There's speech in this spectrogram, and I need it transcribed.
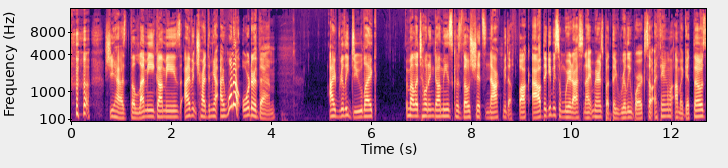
she has the Lemme gummies. I haven't tried them yet. I want to order them. I really do like melatonin gummies because those shits knock me the fuck out. They give me some weird ass nightmares, but they really work. So I think I'm, I'm gonna get those.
